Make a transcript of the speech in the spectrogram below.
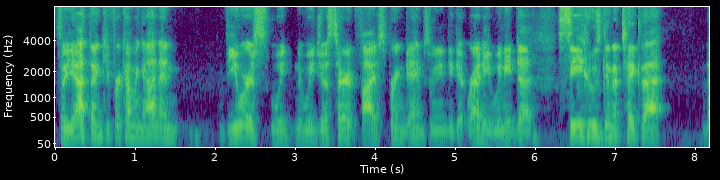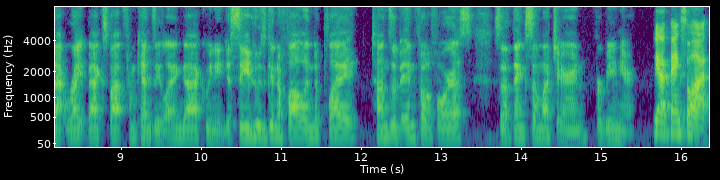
so yeah, thank you for coming on. And viewers, we we just heard five spring games. We need to get ready. We need to see who's going to take that that right back spot from Kenzie Langdok. We need to see who's going to fall into play. Tons of info for us. So thanks so much, Erin, for being here. Yeah, thanks a lot.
